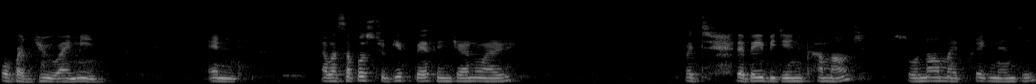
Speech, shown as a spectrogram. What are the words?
overdue, I mean. And I was supposed to give birth in January, but the baby didn't come out. So now my pregnancy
